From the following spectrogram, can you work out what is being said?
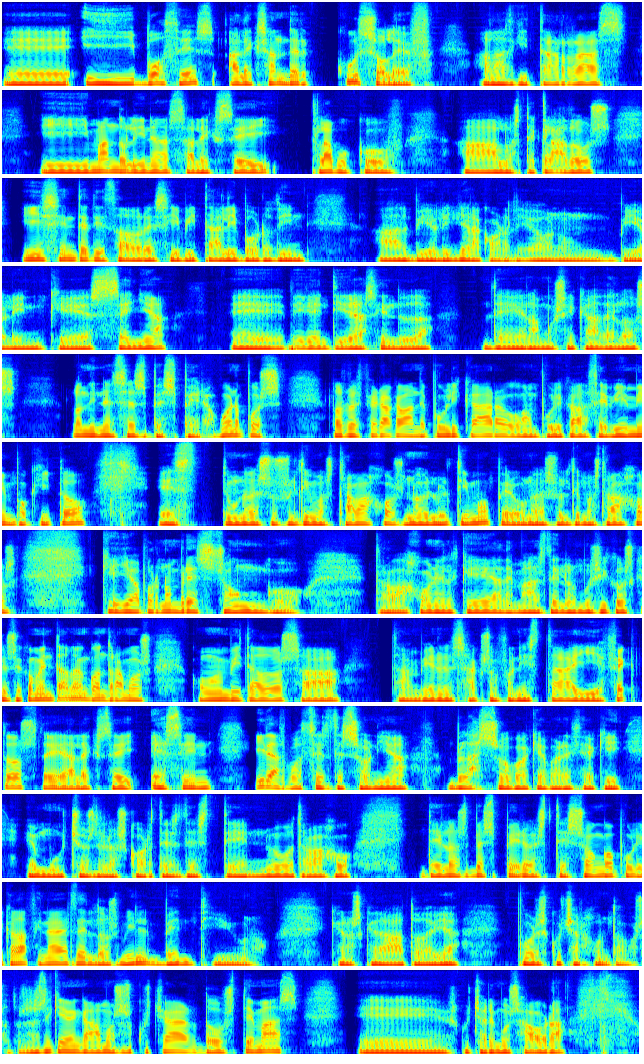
eh, y voces, Alexander Kusolev a las guitarras y mandolinas, Alexei Klavukov a los teclados y sintetizadores y Vitaly Borodin al violín y el acordeón, un violín que es seña eh, de identidad sin duda de la música de los londinenses Vespero. Bueno, pues los Vespero acaban de publicar o han publicado hace bien, bien poquito. Es uno de sus últimos trabajos, no el último, pero uno de sus últimos trabajos que lleva por nombre Songo. Trabajo en el que, además de los músicos que os he comentado, encontramos como invitados a también el saxofonista y efectos de Alexei Esin y las voces de Sonia Blasova que aparece aquí en muchos de los cortes de este nuevo trabajo de los Vespero, este songo publicado a finales del 2021, que nos quedaba todavía por escuchar junto a vosotros. Así que venga, vamos a escuchar dos temas. Eh, escucharemos ahora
